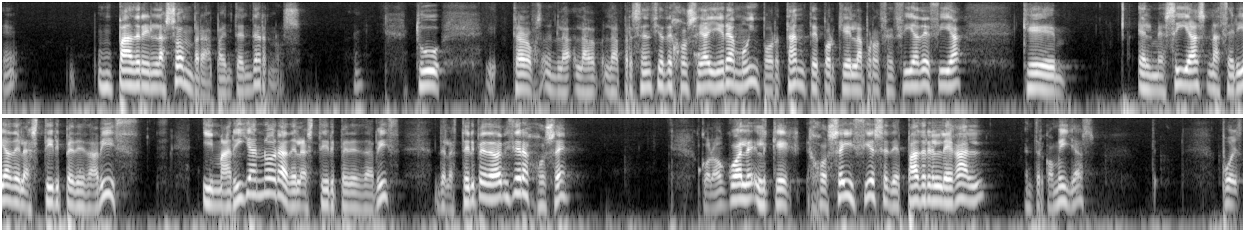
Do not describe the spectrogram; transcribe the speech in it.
¿eh? un padre en la sombra, para entendernos. ¿eh? Tú, claro, la, presencia de José ahí era muy importante porque la profecía decía que el Mesías nacería de la estirpe de David. Y María no era de la estirpe de David, de la estirpe de David era José. Con lo cual, el que José hiciese de padre legal, entre comillas, pues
